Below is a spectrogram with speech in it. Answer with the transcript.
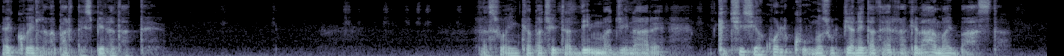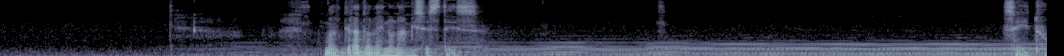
È quella la parte ispirata a te. La sua incapacità di immaginare che ci sia qualcuno sul pianeta Terra che la ama e basta. Malgrado lei non ami se stessa. sei tu.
